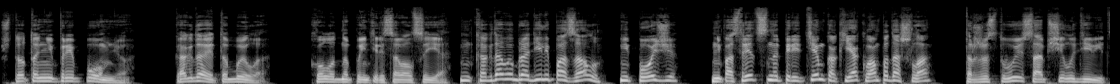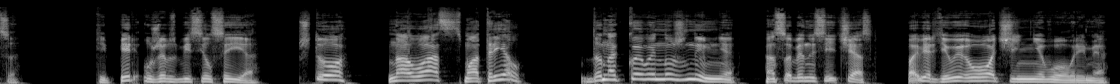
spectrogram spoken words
Что-то не припомню. Когда это было? Холодно поинтересовался я. Когда вы бродили по залу. Не позже. Непосредственно перед тем, как я к вам подошла. Торжествуя, сообщила девица. Теперь уже взбесился я. Что? На вас смотрел? Да на кой вы нужны мне? Особенно сейчас. Поверьте, вы очень не вовремя.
